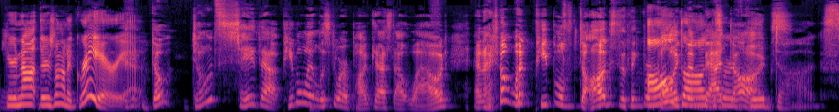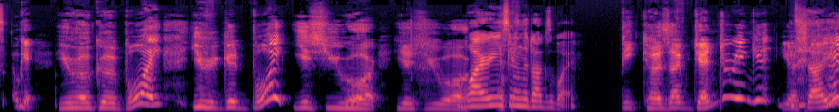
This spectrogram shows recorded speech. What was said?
you're mm. not there's not a gray area. Don't don't say that. People might listen to our podcast out loud, and I don't want people's dogs to think we're All calling them dogs bad are dogs. good dogs. Okay, you're a good boy. You're a good boy. Yes, you are. Yes, you are. Why are you Okay. saying the dog's a boy? Because I'm gendering it. Yes, I am.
